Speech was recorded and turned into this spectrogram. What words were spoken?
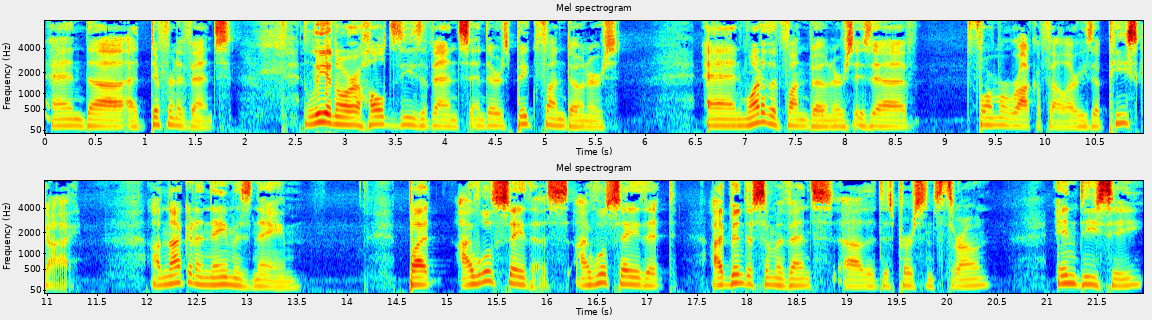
and uh, at different events Leonora holds these events, and there's big fund donors. And one of the fund donors is a former Rockefeller. He's a peace guy. I'm not going to name his name, but I will say this. I will say that I've been to some events uh, that this person's thrown in D.C.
